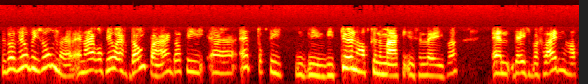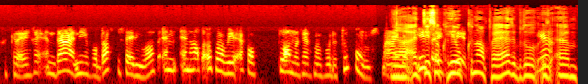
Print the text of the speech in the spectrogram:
Dat was heel bijzonder. En hij was heel erg dankbaar dat hij eh, toch die, die, die turn had kunnen maken in zijn leven. En deze begeleiding had gekregen. En daar in ieder geval dagbesteding was. En, en had ook wel weer echt wat plannen zeg maar, voor de toekomst. Maar ja, het is ook heel knap, hè? Ik bedoel, ja. um,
